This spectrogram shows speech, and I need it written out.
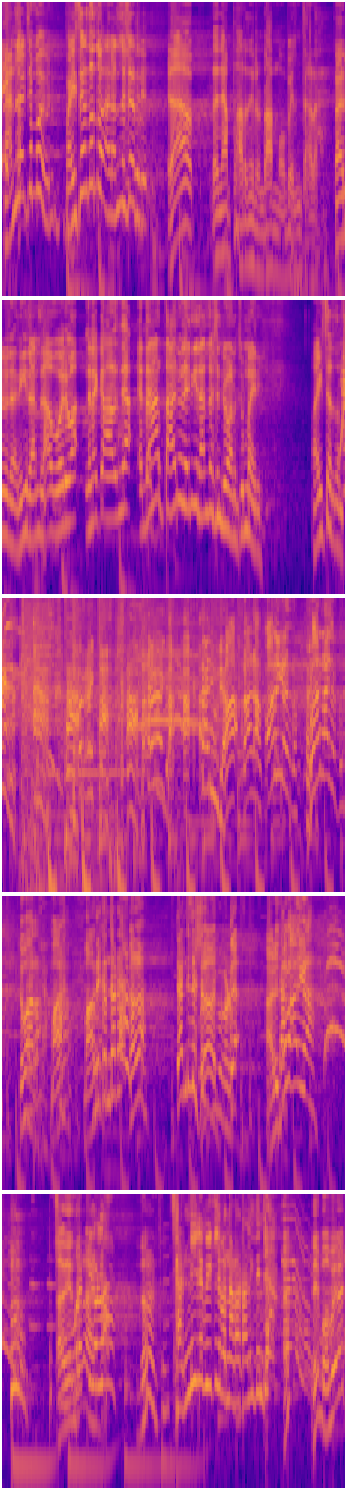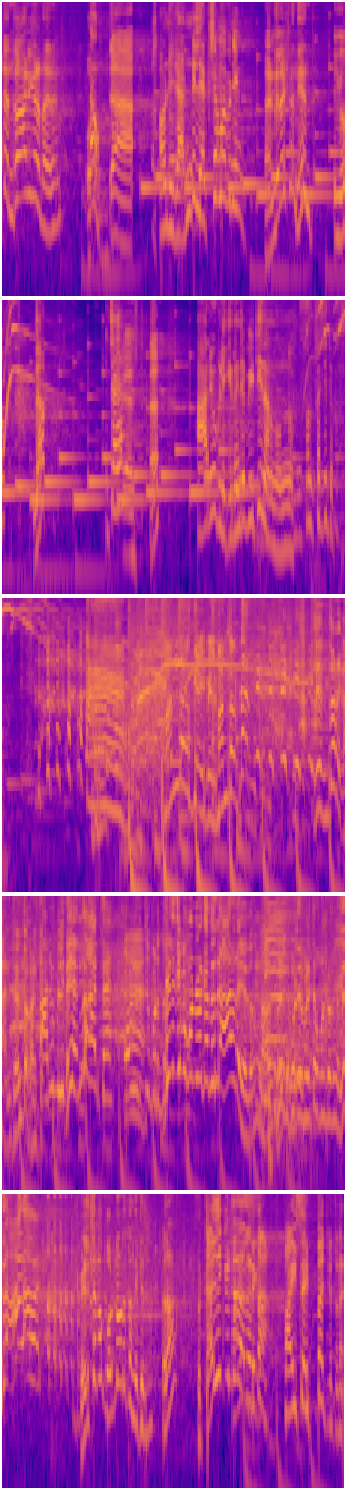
രണ്ട് ലക്ഷം പോയി പൈസ എടുത്തോ രണ്ടു ലക്ഷം എടുത്തു എടാ എടാ, ഞാൻ പറഞ്ഞിട്ടുണ്ട് ആ മൊബൈലിൽ താടാ തരൂല എനിക്ക് രണ്ട് ലക്ഷം ഒരു വാ- നിനക്ക് അറിഞ്ഞ എന്റെ ഞാൻ തരൂല എനിക്ക് രണ്ട് ലക്ഷം രൂപയാണ് ചുമ്മാരി പൈസ എടുത്തോ തരൂല ആ, ഡാ, ഡാ, മാറി കിടക്ക്. മാറാ അങ്ങോട്ട്. ഇത് മാറാ, മാറാ, മാറാ. നിനക്ക് എന്താടാ? ഡാ, ഡാ. രണ്ട് ലക്ഷം ഡാ, രൂപ വേണം. സൂററ്റിലുള്ള എന്തോ അടിച്ചേ? സണ്ണിയുടെ വീട്ടിൽ വന്നാടാ കളി നിന്റെ. നീ മൊബൈൽ വെച്ച് എന്തോ കാണിക്കണ്ട ഓ. അവന് രണ്ട് ലക്ഷം അവന്. രണ്ട് ലക്ഷം നീ അയ്യോ. ഇതാ. ആരോ വിളിക്കും നിന്റെ വീട്ടിൽ നിന്നാണ് ഒന്ന് സംസാരിച്ചിട്ട്? ആരും വിളിച്ചു. നീ എന്താ കാണിച്ചേ? വിളിച്ചു കൊടുത്തു. വിളിച്ചപ്പോ വിളിച്ചപ്പോ കൊണ്ടുകൊടുക്കാൻ. നിൽക്കുന്നു. കൈ എടുക്കാം പൈസ ഇപ്പൊ കിട്ടണ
